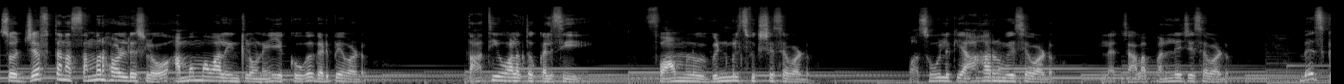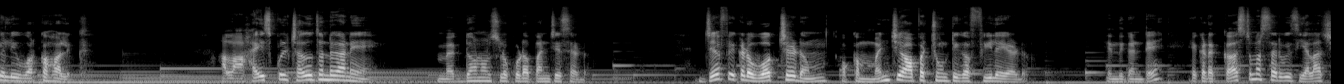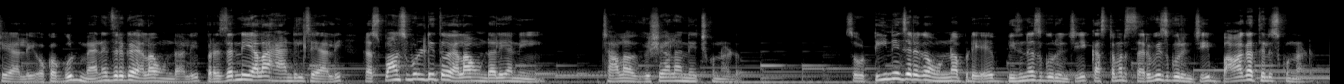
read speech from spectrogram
సో జెఫ్ తన సమ్మర్ హాలిడేస్లో అమ్మమ్మ వాళ్ళ ఇంట్లోనే ఎక్కువగా గడిపేవాడు. తాతయ్య వాళ్ళతో కలిసి ఫామ్లో విండ్ మిల్స్ ఫిక్స్ చేసేవాడు. పశువులకి ఆహారం వేసేవాడు. ఇలా చాలా పనులే చేసేవాడు. Basically workaholic. అలా హై స్కూల్ చదువుతుండగానే మెక్డానల్డ్స్లో కూడా పనిచేశాడు. జెఫ్ ఇక్కడ వర్క్ చేయడం ఒక మంచి ఆపర్చునిటీగా ఫీల్ అయ్యాడు. ఎందుకంటే ఇక్కడ కస్టమర్ సర్వీస్ ఎలా చేయాలి ఒక గుడ్ మేనేజర్గా ఎలా ఉండాలి ప్రెజర్ని ఎలా హ్యాండిల్ చేయాలి రెస్పాన్సిబిలిటీతో ఎలా ఉండాలి అని చాలా విషయాలు నేర్చుకున్నాడు. సో టీనేజర్గా ఉన్నప్పుడే బిజినెస్ గురించి కస్టమర్ సర్వీస్ గురించి బాగా తెలుసుకున్నాడు.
